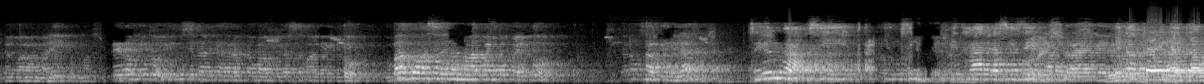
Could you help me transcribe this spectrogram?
ng mga mali. Pero ito, dito sila nagkaharap ng mga bigas sa mga ganito. Gumagawa sila ng mga kwento-kwento. Sabi nila? So yun nga, si yung si Bithan at si Zayn ang triangle. May nag-triangle daw.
